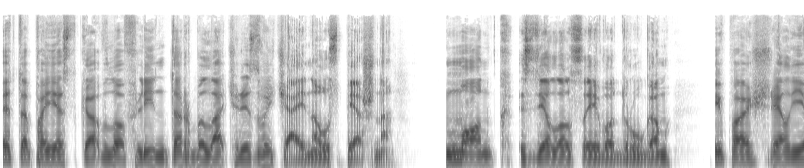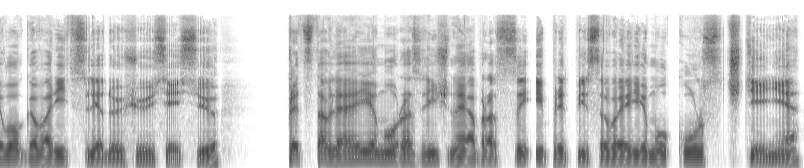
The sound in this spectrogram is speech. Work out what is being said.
Эта поездка в Лофлинтер была чрезвычайно успешна. Монк сделался его другом и поощрял его говорить в следующую сессию, представляя ему различные образцы и предписывая ему курс чтения.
